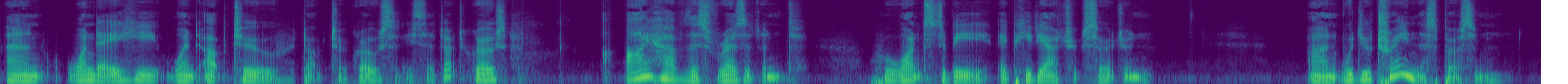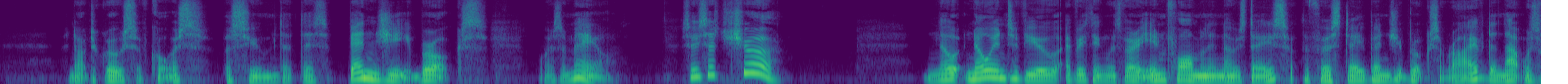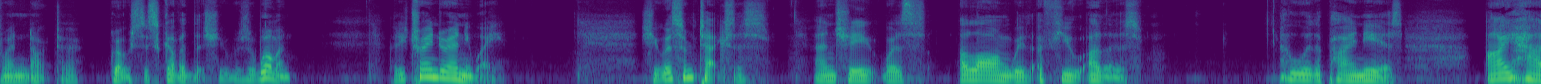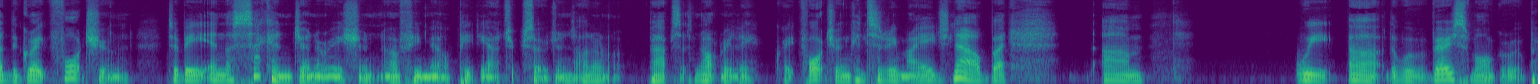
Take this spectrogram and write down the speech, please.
And one day he went up to Dr. Gross and he said, Dr. Gross, I have this resident who wants to be a pediatric surgeon and would you train this person? And Dr. Gross, of course, assumed that this Benji Brooks was a male. So he said, sure. No, no interview. Everything was very informal in those days. So the first day Benji Brooks arrived, and that was when Dr. Gross discovered that she was a woman. But he trained her anyway. She was from Texas, and she was along with a few others who were the pioneers. I had the great fortune to be in the second generation of female pediatric surgeons. I don't know, perhaps it's not really great fortune considering my age now, but um, we uh, there were a very small group,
